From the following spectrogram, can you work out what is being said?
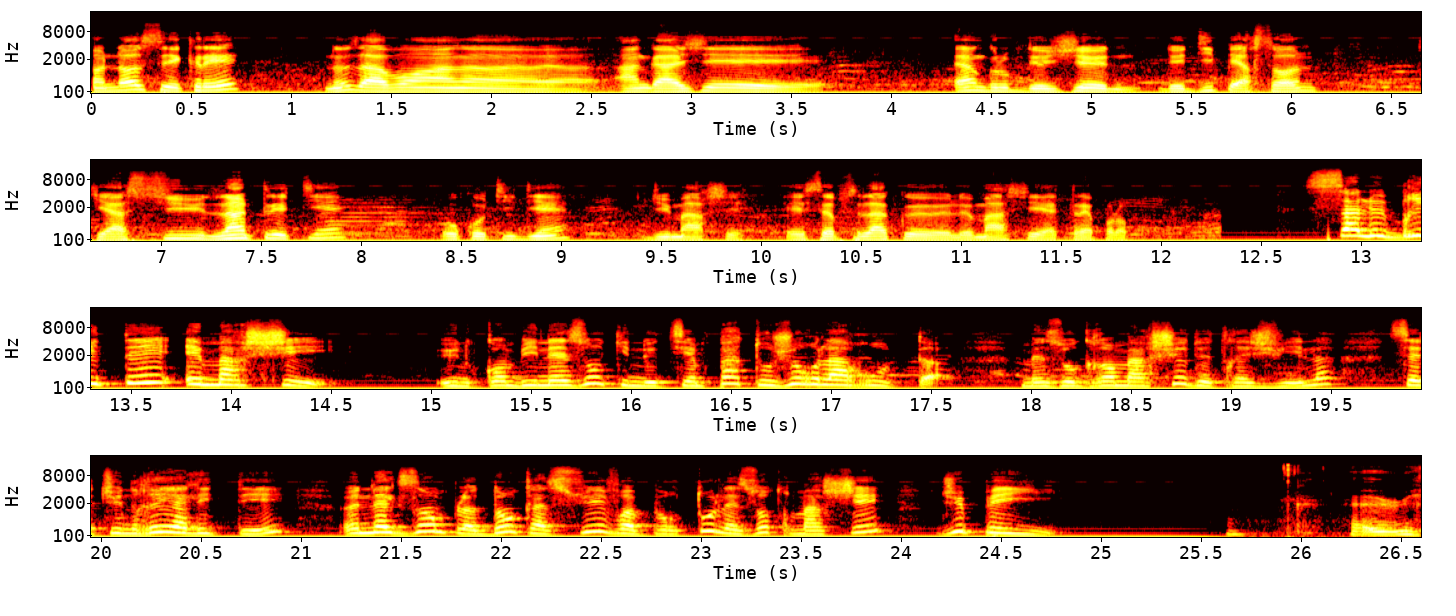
En notre secret, nous avons euh, engagé un groupe de jeunes de 10 personnes qui assurent l'entretien au quotidien du marché. Et c'est pour cela que le marché est très propre. Salubrité et marché, une combinaison qui ne tient pas toujours la route. Mais au grand marché de Trècheville, c'est une réalité, un exemple donc à suivre pour tous les autres marchés du pays. Eh oui,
